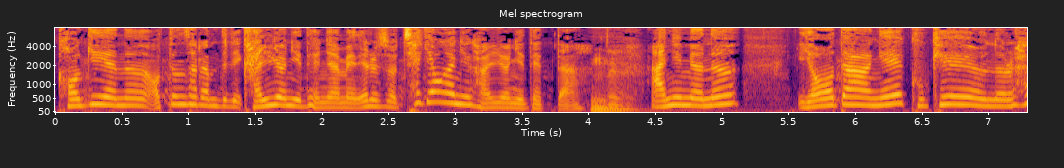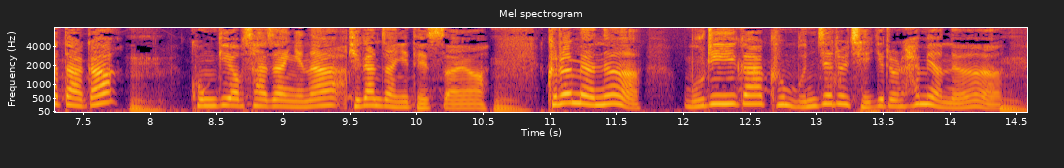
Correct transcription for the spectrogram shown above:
거기에는 어떤 사람들이 관련이 되냐면 예를 들어서 최경환이 관련이 됐다. 음. 네. 아니면은 여당의 국회의원을 하다가 음. 공기업 사장이나 기관장이 됐어요. 음. 그러면은 우리가 그 문제를 제기를 하면은 음.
